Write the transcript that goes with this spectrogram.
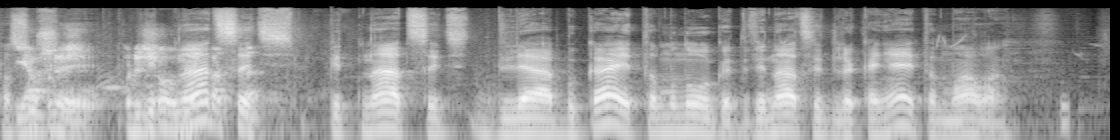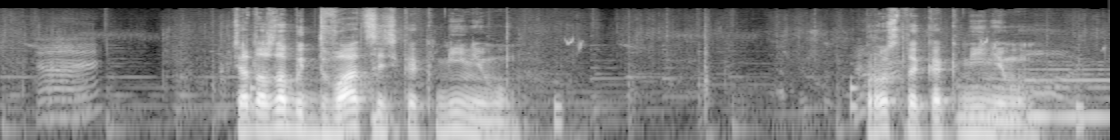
послушай, я приш- пришел дефаться. 15, 15 для быка это много, 12 для коня это мало. У тебя должна быть 20 как минимум. Просто как минимум.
